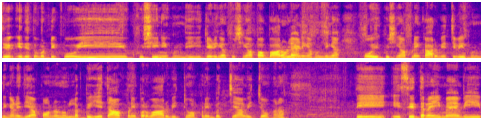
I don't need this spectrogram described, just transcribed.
ਤੇ ਇਹਦੇ ਤੋਂ ਵੱਡੀ ਕੋਈ ਖੁਸ਼ੀ ਨਹੀਂ ਹੁੰਦੀ। ਜਿਹੜੀਆਂ ਖੁਸ਼ੀਆਂ ਆਪਾਂ ਬਾਹਰੋਂ ਲੈਣੀਆਂ ਹੁੰਦੀਆਂ, ਉਹੀ ਖੁਸ਼ੀਆਂ ਆਪਣੇ ਘਰ ਵਿੱਚ ਵੀ ਹੁੰਦੀਆਂ ਨੇ। ਜੇ ਆਪਾਂ ਉਹਨਾਂ ਨੂੰ ਲੱਭੀਏ ਤਾਂ ਆਪਣੇ ਪਰਿਵਾਰ ਵਿੱਚੋਂ, ਆਪਣੇ ਬੱਚਿਆਂ ਵਿੱਚੋਂ, ਹਨਾ? ਤੇ ਇਸੇ ਤਰ੍ਹਾਂ ਹੀ ਮੈਂ ਵੀ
